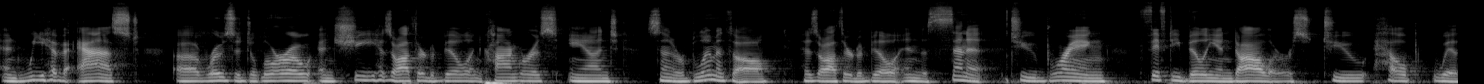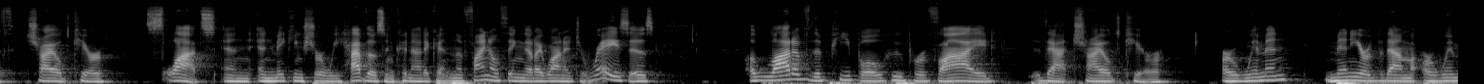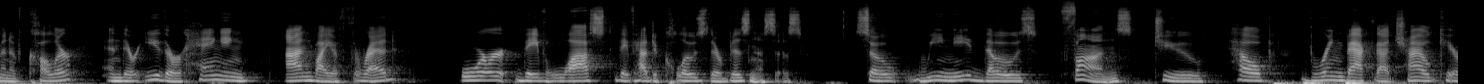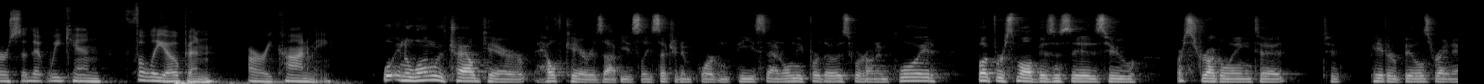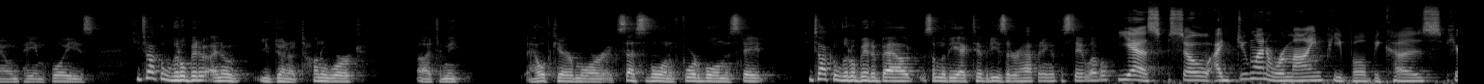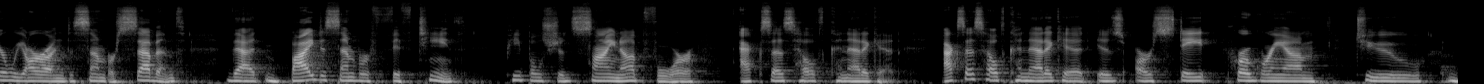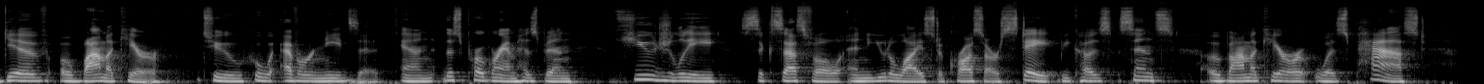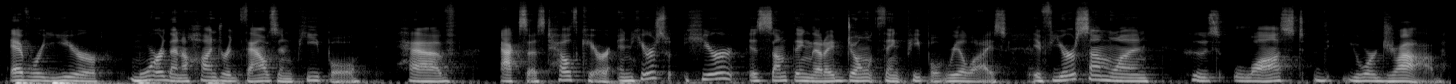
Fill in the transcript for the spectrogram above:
And we have asked uh, Rosa DeLauro, and she has authored a bill in Congress, and Senator Blumenthal has authored a bill in the Senate to bring $50 billion to help with child care slots and, and making sure we have those in Connecticut. And the final thing that I wanted to raise is a lot of the people who provide that child care are women. Many of them are women of color, and they're either hanging on by a thread or they've lost, they've had to close their businesses. So we need those funds to help bring back that child care so that we can fully open our economy. Well, and along with childcare, healthcare is obviously such an important piece, not only for those who are unemployed, but for small businesses who are struggling to, to pay their bills right now and pay employees. Can you talk a little bit? I know you've done a ton of work uh, to make healthcare more accessible and affordable in the state. Can you talk a little bit about some of the activities that are happening at the state level? Yes. So I do want to remind people because here we are on December 7th that by December 15th, people should sign up for Access Health Connecticut. Access Health Connecticut is our state program to give Obamacare to whoever needs it. And this program has been hugely successful and utilized across our state because since Obamacare was passed, every year more than 100,000 people have accessed health care. And here's here is something that I don't think people realize. If you're someone who's lost your job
